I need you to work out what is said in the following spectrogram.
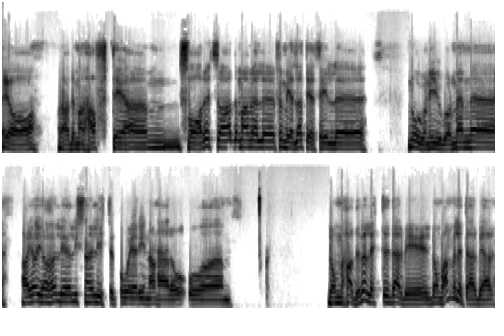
Ja, hade man haft det um, svaret så hade man väl eh, förmedlat det till eh, någon i Djurgården. Men ja, jag, jag, höll, jag lyssnade lite på er innan här och, och um, de hade väl ett derby. De vann väl ett derby här?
